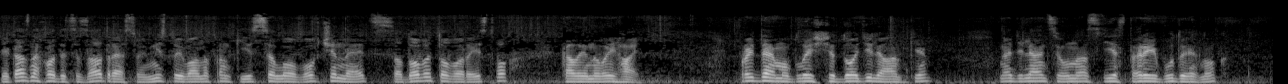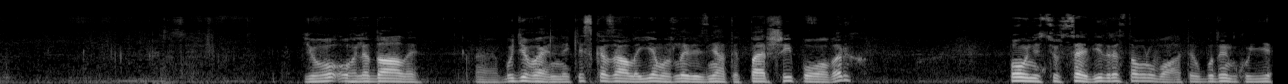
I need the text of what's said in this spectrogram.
яка знаходиться за адресою місто Івано-Франківськ, село Вовчинець, садове товариство Калиновий Гай. Пройдемо ближче до ділянки. На ділянці у нас є старий будинок. Його оглядали е, будівельники, сказали, є можливість зняти перший поверх повністю все відреставрувати. В будинку є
